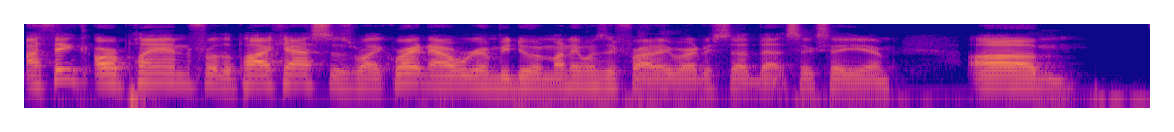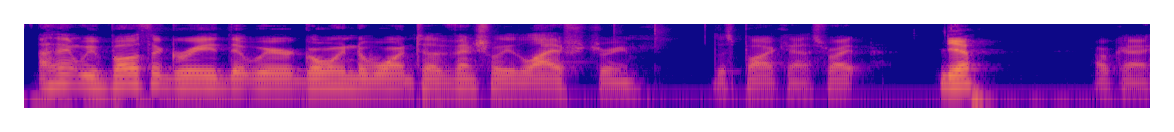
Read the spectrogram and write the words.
I think our plan for the podcast is like right now we're going to be doing Monday, Wednesday, Friday. We already said that 6 a.m. Um, I think we both agreed that we're going to want to eventually live stream this podcast, right? Yeah. Okay.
